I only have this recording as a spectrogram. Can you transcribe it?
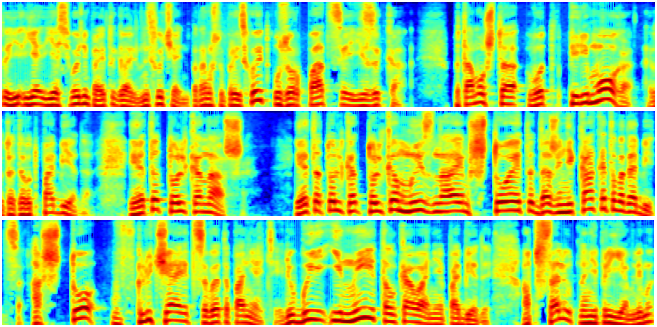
я, я сегодня про это говорил, не случайно, потому что происходит узурпация языка. Потому что вот перемога, вот эта вот победа, это только наша. Это только, только мы знаем, что это, даже не как этого добиться, а что включается в это понятие. Любые иные толкования победы абсолютно неприемлемы,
